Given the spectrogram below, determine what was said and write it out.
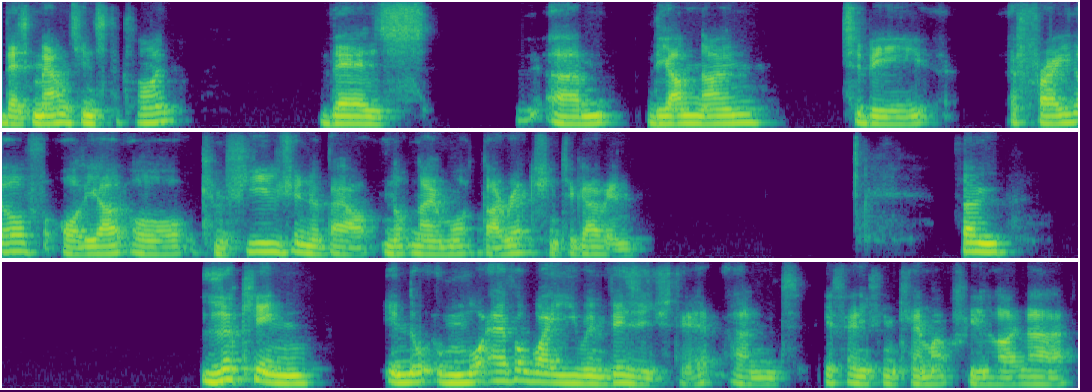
there's mountains to climb, there's um, the unknown to be afraid of, or the or confusion about not knowing what direction to go in. So, looking in, the, in whatever way you envisaged it, and if anything came up for you like that,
